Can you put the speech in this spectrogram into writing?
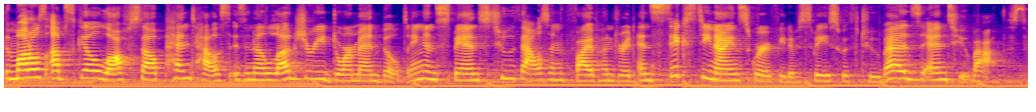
The model's upscale loft-style penthouse is in a luxury doorman building and spans 2,569 square feet of space with two beds and two baths.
